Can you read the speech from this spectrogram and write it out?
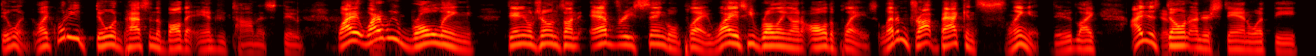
doing? Like, what are you doing passing the ball to Andrew Thomas, dude? Why why are we rolling Daniel Jones on every single play? Why is he rolling on all the plays? Let him drop back and sling it, dude. Like, I just yep. don't understand what the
